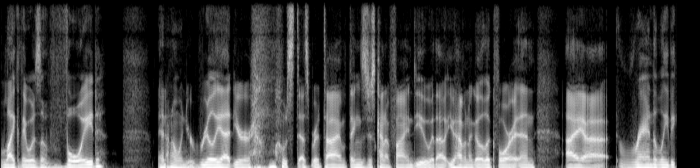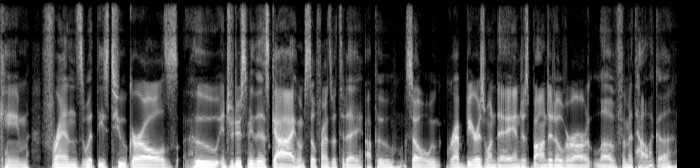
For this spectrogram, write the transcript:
like there was a void. And I don't know, when you're really at your most desperate time, things just kind of find you without you having to go look for it. And I uh, randomly became friends with these two girls who introduced me to this guy who I'm still friends with today, Appu. So we grabbed beers one day and just bonded over our love for Metallica.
